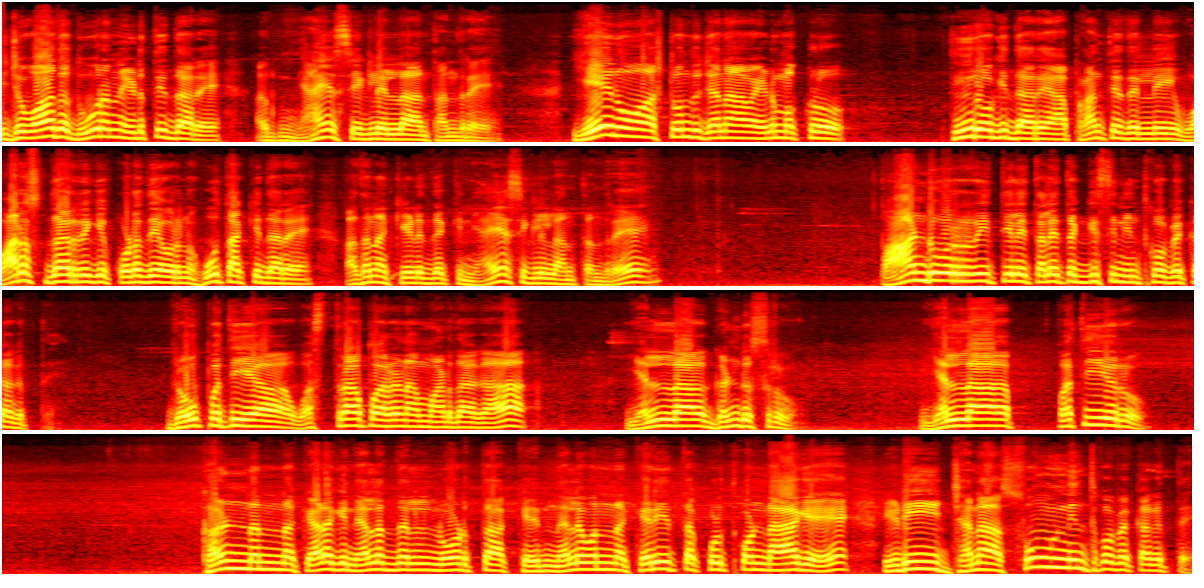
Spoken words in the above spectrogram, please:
ನಿಜವಾದ ದೂರನ್ನು ಇಡ್ತಿದ್ದಾರೆ, ಅವ್ರಿಗೆ ನ್ಯಾಯ ಸಿಗಲಿಲ್ಲ ಅಂತಂದರೆ, ಏನು ಅಷ್ಟೊಂದು ಜನ ಹೆಣ್ಮಕ್ಳು ತೀರೋಗಿದ್ದಾರೆ, ಆ ಪ್ರಾಂತ್ಯದಲ್ಲಿ ವಾರಸುದಾರರಿಗೆ ಕೊಡದೆ ಅವರನ್ನು ಹೂತಾಕಿದ್ದಾರೆ, ಅದನ್ನು ಕೇಳಿದ್ದಕ್ಕೆ ನ್ಯಾಯ ಸಿಗಲಿಲ್ಲ ಅಂತಂದರೆ ಪಾಂಡವರ ರೀತಿಯಲ್ಲಿ ತಲೆ ತಗ್ಗಿಸಿ ನಿಂತ್ಕೋಬೇಕಾಗತ್ತೆ. ದ್ರೌಪದಿಯ ವಸ್ತ್ರಾಪಹರಣ ಮಾಡಿದಾಗ ಎಲ್ಲ ಗಂಡಸರು, ಎಲ್ಲ ಪತಿಯರು ಕಣ್ಣನ್ನು ಕೆಳಗೆ ನೆಲದಲ್ಲಿ ನೋಡ್ತಾ ಕೆ, ನೆಲವನ್ನು ಕೆರೆಯುತ್ತಾ ಕುಳಿತುಕೊಂಡ ಹಾಗೆ ಇಡೀ ಜನ ಸುಮ್ಮನೆ ನಿಂತ್ಕೋಬೇಕಾಗತ್ತೆ.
